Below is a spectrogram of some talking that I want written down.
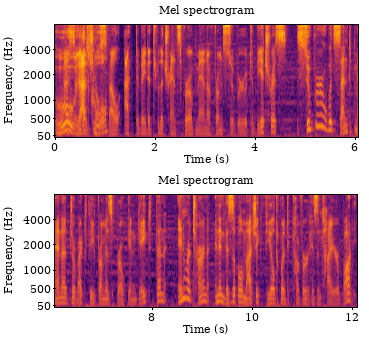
As Ooh, an that's cool. spell activated through the transfer of mana from Subaru to Beatrice, Subaru would send mana directly from his broken gate, then, in return, an invisible magic field would cover his entire body.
